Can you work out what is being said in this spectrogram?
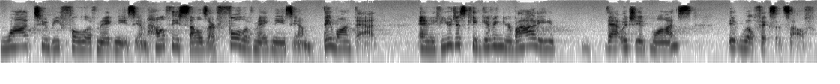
want to be full of magnesium. Healthy cells are full of magnesium. They want that. And if you just keep giving your body that which it wants, it will fix itself.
